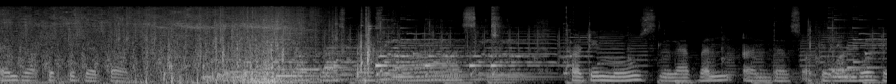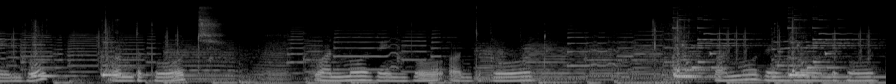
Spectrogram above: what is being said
and rocket together. Blast, blast, blast, 13 moves 11 and this okay one more rainbow on the board one more rainbow on the board one more rainbow on the board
